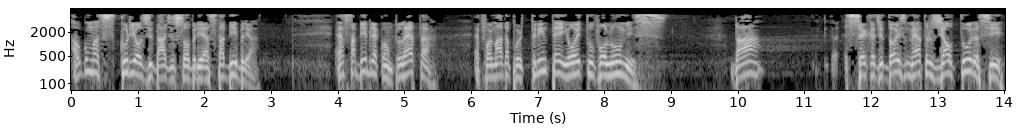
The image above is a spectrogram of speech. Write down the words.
algumas curiosidades sobre esta Bíblia. Essa Bíblia completa é formada por 38 volumes. Dá cerca de dois metros de altura, se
